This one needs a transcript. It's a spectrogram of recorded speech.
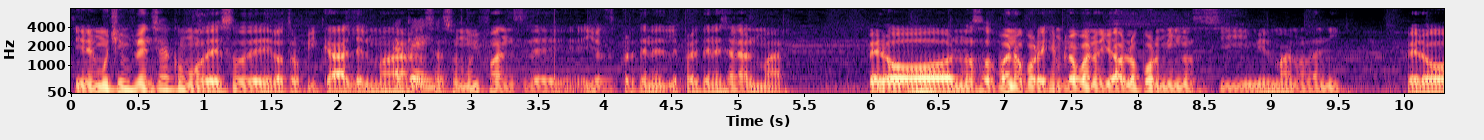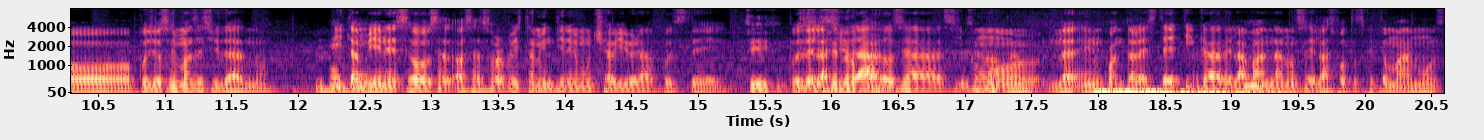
tienen mucha influencia como de eso, de lo tropical, del mar. O sea, son muy fans de... Ellos pertene- le pertenecen al mar. Pero, nosotros, bueno, por ejemplo, bueno, yo hablo por mí, no sé si mi hermano Dani, pero pues yo soy más de ciudad, ¿no? Y Ok. también eso, o sea, o sea, Surface también tiene mucha vibra, pues, de, Sí, pues, de sí la se ciudad, nota. o sea, así Sí se como nota. la- en cuanto a la estética de la banda, no sé, las fotos que tomamos,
